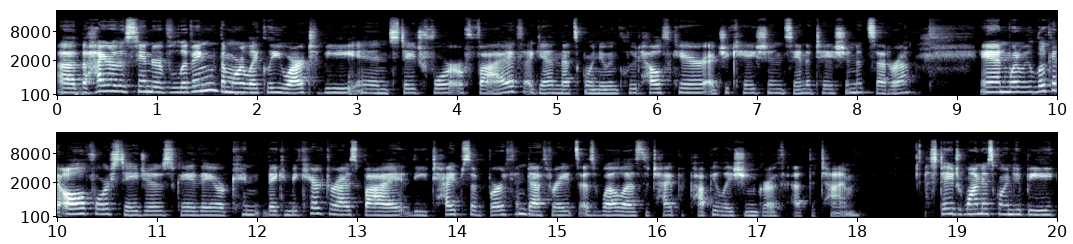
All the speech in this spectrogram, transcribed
Uh, the higher the standard of living, the more likely you are to be in stage four or five. Again, that's going to include healthcare, education, sanitation, etc. And when we look at all four stages, okay, they are can, they can be characterized by the types of birth and death rates as well as the type of population growth at the time. Stage one is going to be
